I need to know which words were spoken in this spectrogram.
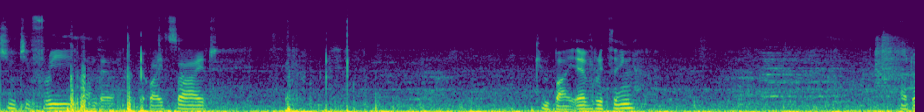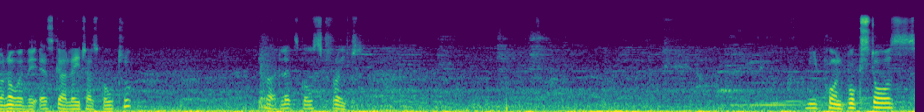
duty free on the right side. Can buy everything. I don't know where the escalators go to. but let's go straight. Nippon bookstores.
